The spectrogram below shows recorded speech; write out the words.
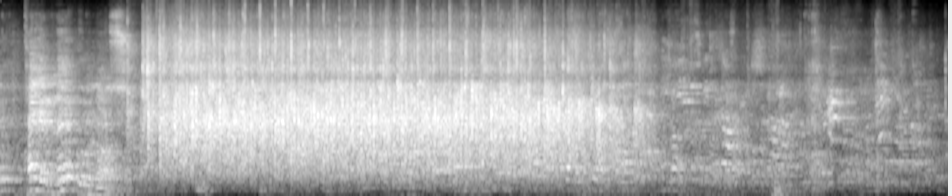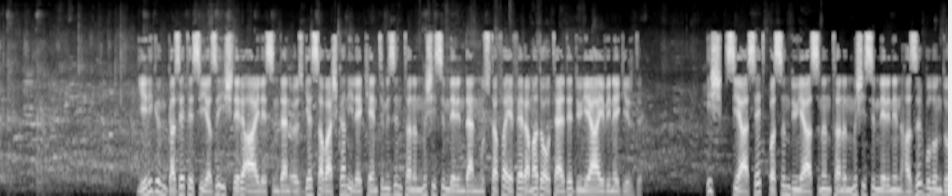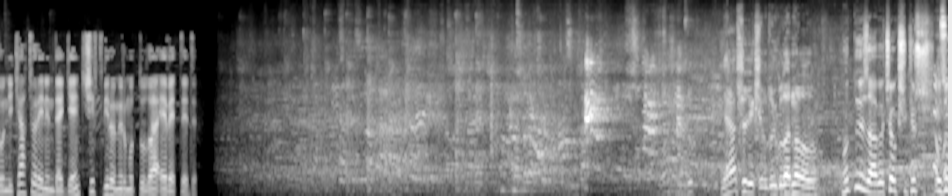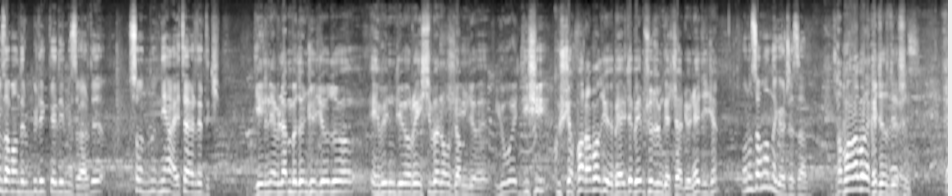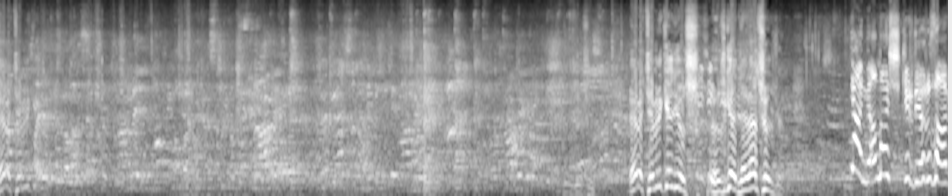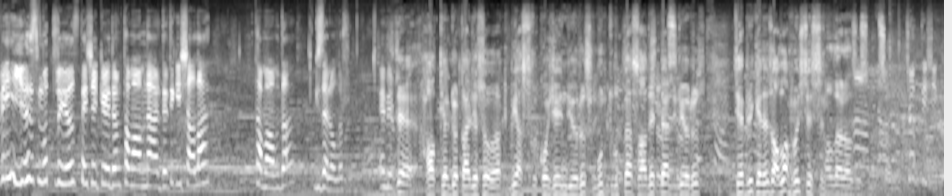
Yeni Gün gazetesi yazı işleri ailesinden Özge Savaşkan ile kentimizin tanınmış isimlerinden Mustafa Efe Ramada Otel'de dünya evine girdi. İş, siyaset, basın dünyasının tanınmış isimlerinin hazır bulunduğu nikah töreninde genç çift bir ömür mutluluğa evet dedi. Neler söyleyeceksin? Duygularını alalım. Mutluyuz abi çok şükür. Uzun zamandır bir birlikteliğimiz vardı. Sonunu nihayet erdirdik. Gelin evlenmeden önce diyordu, evin diyor, reisi ben olacağım diyor. Yuva dişi kuş yapar ama diyor, evde benim sözüm geçer diyor. Ne diyeceğim? Onu zamanla göreceğiz abi. Zamana bırakacağız diyorsun. Evet, tebrik ederim. Evet tebrik ediyoruz. Özge neler söyleyeceksin? Yani Allah şükür diyoruz abi iyiyiz, mutluyuz. Teşekkür ediyorum. Tamamını erdirdik. İnşallah tamamı da güzel olur. Ömür Biz de Halk 54 ailesi olarak bir yastık kocayn diyoruz. Mutluluklar, saadetler diliyoruz. Tebrik ederiz. Allah mesut etsin. Allah razı olsun abi sağ olun. Çok teşekkür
